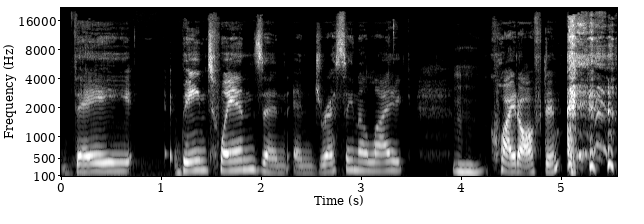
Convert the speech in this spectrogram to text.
They, being twins and, and dressing alike, Mhm. quite often.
